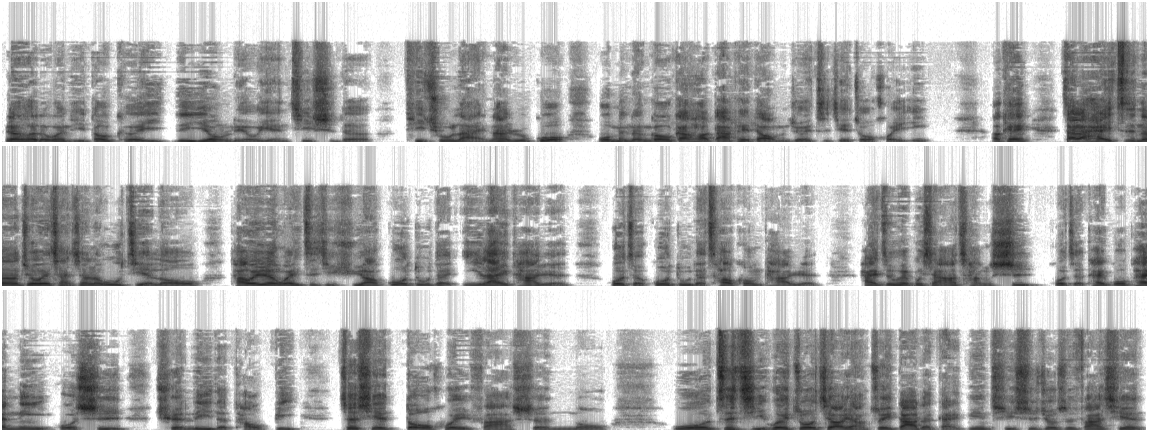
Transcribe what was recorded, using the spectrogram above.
任何的问题，都可以利用留言及时的提出来。那如果我们能够刚好搭配到，我们就会直接做回应。OK，再来，孩子呢就会产生了误解喽。他会认为自己需要过度的依赖他人，或者过度的操控他人。孩子会不想要尝试，或者太过叛逆，或是全力的逃避，这些都会发生哦。我自己会做教养最大的改变，其实就是发现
